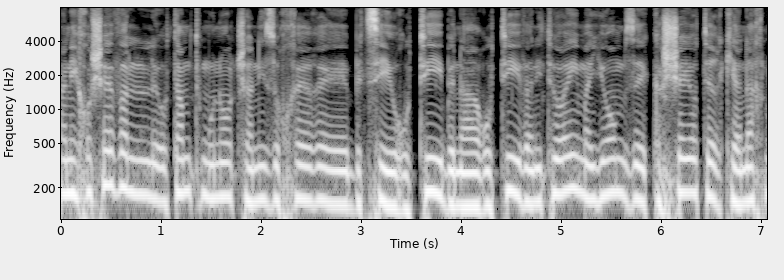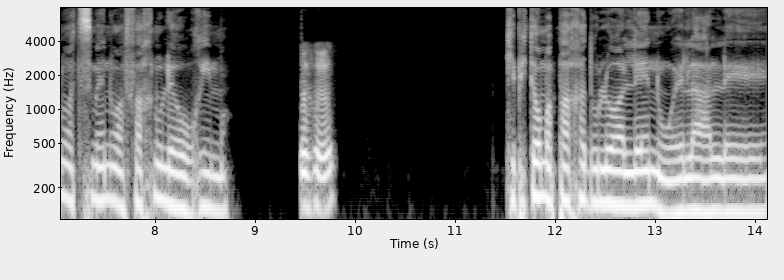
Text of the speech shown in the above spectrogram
אני חושב על אותן תמונות שאני זוכר אה, בצעירותי, בנערותי, ואני תוהה אם היום זה קשה יותר כי אנחנו עצמנו הפכנו להורים. כי פתאום הפחד הוא לא עלינו, אלא על, אה,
